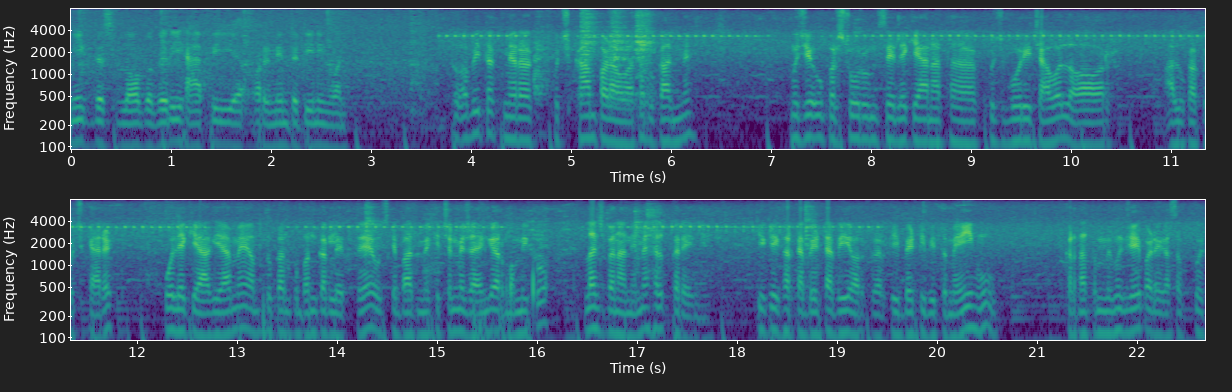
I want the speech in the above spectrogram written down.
make this vlog a very happy और एन एंटरटेनिंग वन तो अभी तक मेरा कुछ काम पड़ा हुआ था दुकान में। मुझे ऊपर स्टोर रूम से लेके आना था कुछ बोरी चावल और आलू का कुछ कैरेट वो लेके आ गया मैं। अब दुकान को बंद कर लेते हैं। उसके बाद में किचन में जाएँगे और मम्मी को लंच बनाने में हेल्प करेंगे। क्योंकि घर का बेटा भी और घर की बेटी भी तो मैं ही हूँ। करना तो मुझे ही पड़ेगा सब कुछ।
